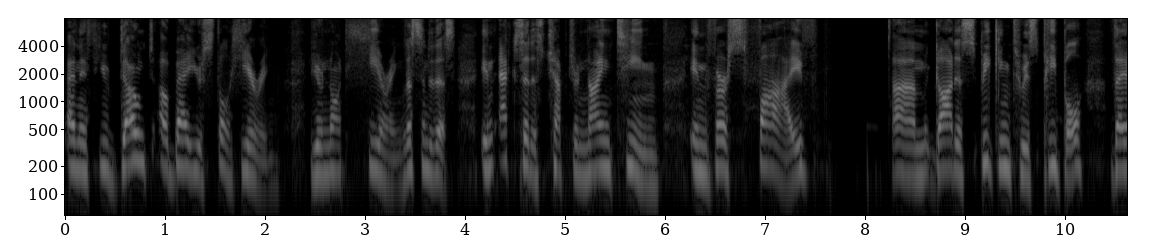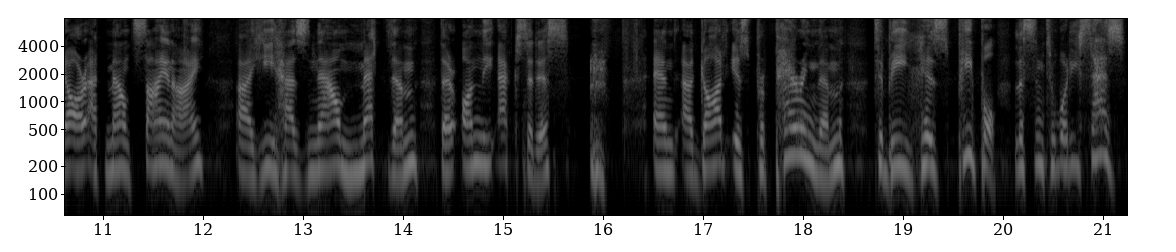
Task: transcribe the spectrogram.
And if you don't obey, you're still hearing. You're not hearing. Listen to this. In Exodus chapter 19, in verse 5, um, God is speaking to his people. They are at Mount Sinai. Uh, he has now met them. They're on the Exodus. and uh, God is preparing them to be his people. Listen to what he says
